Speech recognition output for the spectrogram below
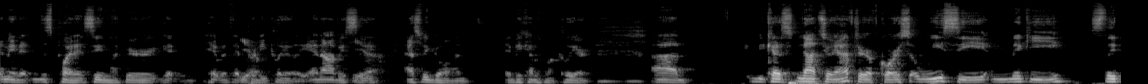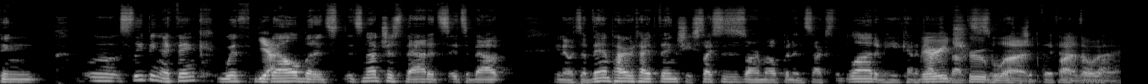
I mean at this point it seemed like we were getting hit with it Yeah. pretty clearly. And obviously Yeah. as we go on it becomes more clear. Um, because not soon after of course we see Mickey sleeping uh, sleeping I think with Yeah. Belle but it's it's not just that it's it's about you know, it's a vampire type thing. She slices his arm open and sucks the blood, and he kind of Very true blood, by the way. while.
